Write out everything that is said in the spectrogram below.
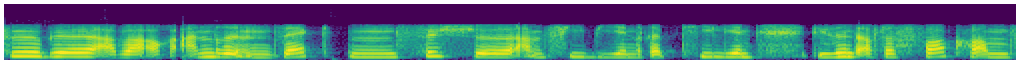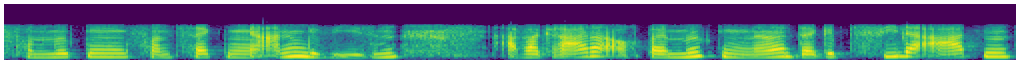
Vögel, aber auch andere Insekten, Fische, Amphibien, Reptilien, die sind auf das Vorkommen von Mücken, von Zecken angewiesen. Aber gerade auch bei Mücken, ne, da gibt es viele Arten,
